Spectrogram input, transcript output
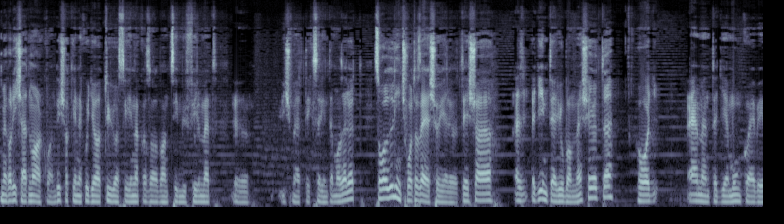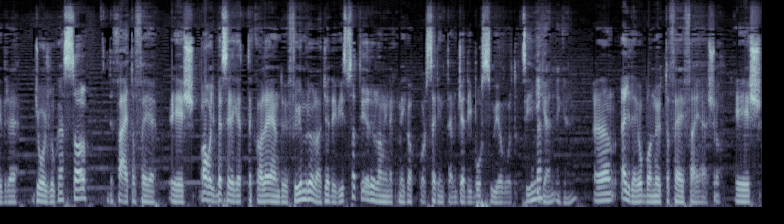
meg a Richard Marquand is, akinek ugye a Tű a szénak az Alban című filmet ö, ismerték szerintem azelőtt. Szóval Lynch volt az első jelölt, és a, egy, egy interjúban mesélte, hogy elment egy ilyen munkaebédre George lucas de fájt a feje. És ahogy beszélgettek a leendő filmről, a Jedi visszatérről, aminek még akkor szerintem Jedi bosszúja volt a címe. Igen, igen. Egyre jobban nőtt a fejfájása. És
